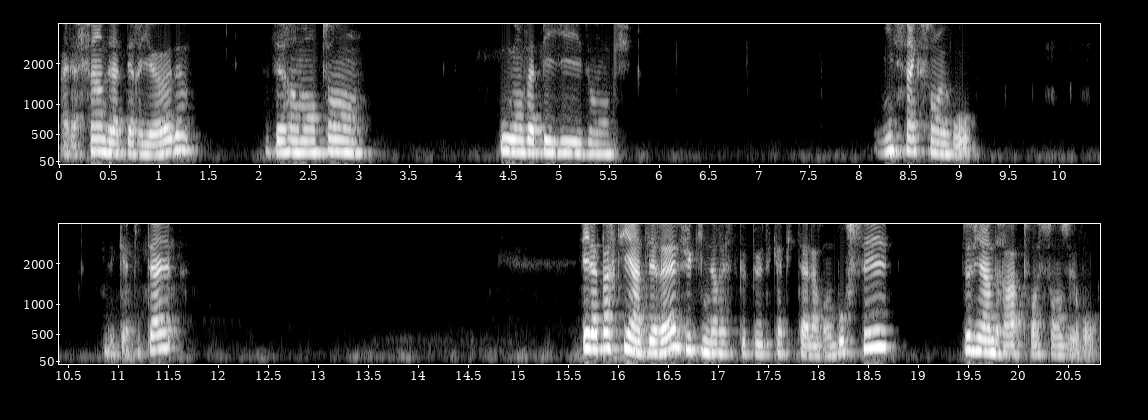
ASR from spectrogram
à la fin de la période vers un montant où on va payer donc 1500 euros de capital. Et la partie intérêt, vu qu'il ne reste que peu de capital à rembourser, deviendra 300 euros.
